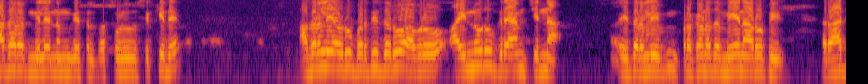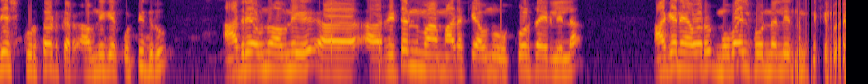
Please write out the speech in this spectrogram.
ಆಧಾರದ ಮೇಲೆ ನಮಗೆ ಸ್ವಲ್ಪ ಸುಳಿವು ಸಿಕ್ಕಿದೆ. ಅದರಲ್ಲಿ ಅವರು ಬರೆದಿದ್ದರು, ಅವರು ಐನೂರು ಗ್ರಾಮ್ ಚಿನ್ನ. ಇದರಲ್ಲಿ ಪ್ರಕರಣದ ಮೇನ್ ಆರೋಪಿ ರಾಜೇಶ್ ಕುರ್ತೋಡ್ಕರ್ ಅವನಿಗೆ ಕೊಟ್ಟಿದ್ರು. ಆದ್ರೆ ಅವನು ಅವನಿಗೆ ರಿಟರ್ನ್ ಮಾಡಕ್ಕೆ ಅವನು ಒಪ್ಕೊಳ್ತಾ ಇರಲಿಲ್ಲ. ಹಾಗೇನೆ ಅವರು ಮೊಬೈಲ್ ಫೋನ್ನಲ್ಲಿ ನಮ್ಗೆ ಕೆಲವು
